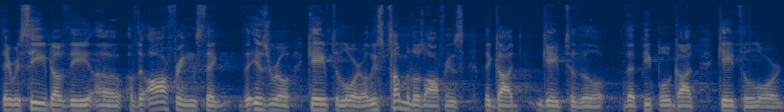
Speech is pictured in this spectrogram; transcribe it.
They received of the, uh, of the offerings that the Israel gave to the Lord, or at least some of those offerings that God gave to the, that people God gave to the Lord.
